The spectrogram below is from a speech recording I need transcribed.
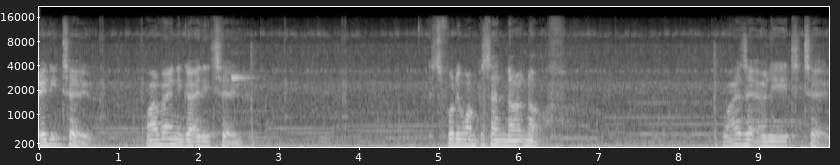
82. Why have I only got 82? It's 41% not enough. Why is it only 82?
